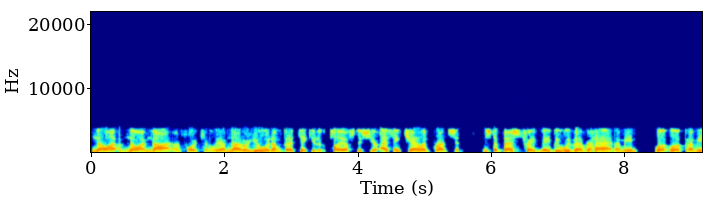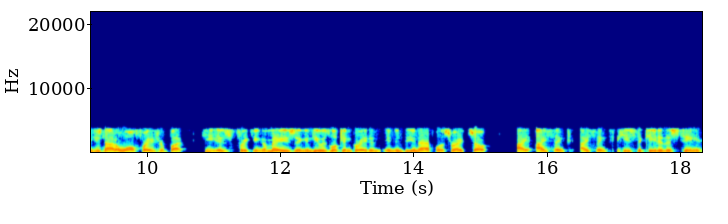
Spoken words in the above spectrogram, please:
No, I, no, I'm not. Unfortunately, I'm not, or you would. I'm going to take you to the playoffs this year. I think Jalen Brunson is the best trade maybe we've ever had. I mean, look, look. I mean, he's not a Walt Frazier, but he is freaking amazing, and he was looking great in, in Indianapolis, right? So, I, I think, I think he's the key to this team.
